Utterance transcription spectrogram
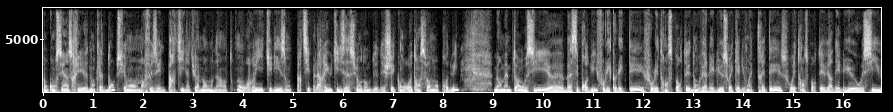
Donc on s'est inscrit donc là-dedans puisqu'on en faisait une partie naturellement. On, on, réutilise, on participe à la réutilisation donc de déchets qu'on retransforme en produits, mais en même temps aussi euh, bah, ces produits il faut les collecter, il faut les transporter donc vers les lieux sur lesquels ils vont être traités, il faut les transporter vers des lieux aussi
